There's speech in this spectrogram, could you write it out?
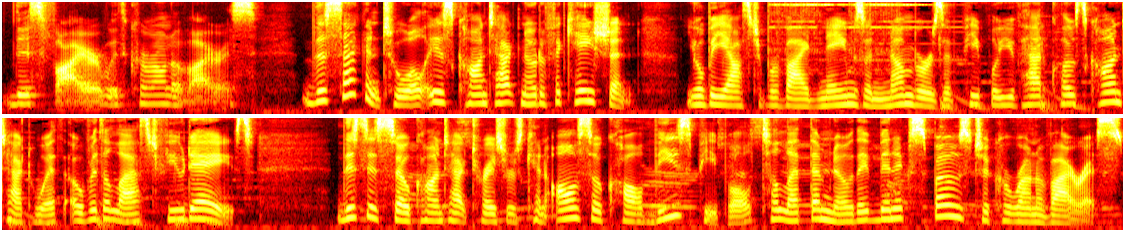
this fire with coronavirus. The second tool is contact notification. You'll be asked to provide names and numbers of people you've had close contact with over the last few days. This is so contact tracers can also call these people to let them know they've been exposed to coronavirus.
